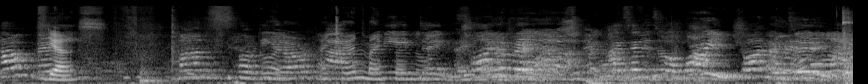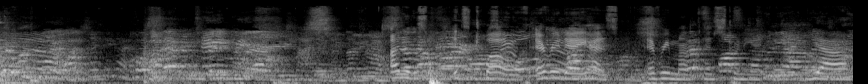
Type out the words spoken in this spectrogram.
How many Yes. months of the year I turned my 28 phone off. I said it's for one. I know this one. It's 12. Every day has, every month has 28 days. Yeah.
